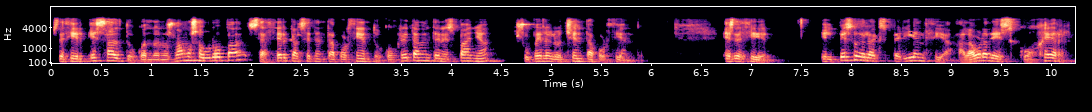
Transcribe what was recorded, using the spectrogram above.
Es decir, es alto. Cuando nos vamos a Europa se acerca al 70%. Concretamente en España supera el 80%. Es decir, el peso de la experiencia a la hora de escoger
